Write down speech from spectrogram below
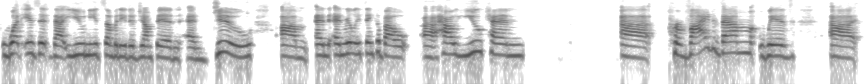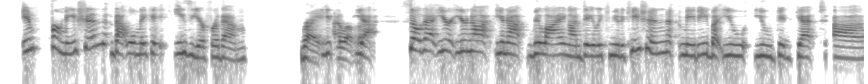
What is it that you need somebody to jump in and do? Um, and and really think about uh, how you can uh, provide them with uh, information that will make it easier for them. Right. You, I love that. Yeah. So that you're you're not you're not relying on daily communication maybe, but you you get get uh,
